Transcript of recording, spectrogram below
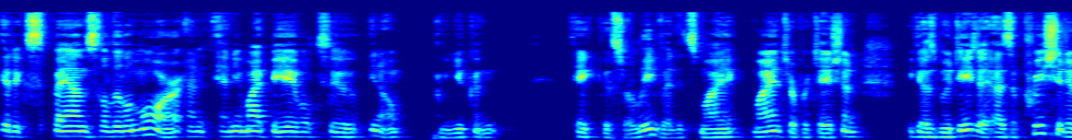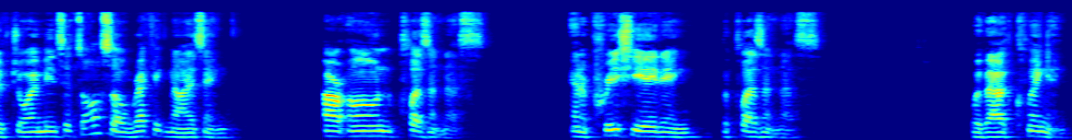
it expands a little more, and and you might be able to, you know, I mean, you can take this or leave it. It's my my interpretation because mudita as appreciative joy means it's also recognizing our own pleasantness and appreciating the pleasantness without clinging.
